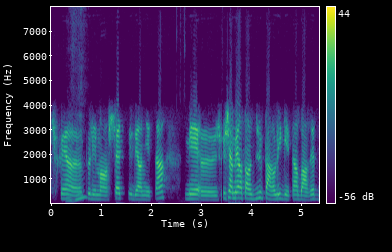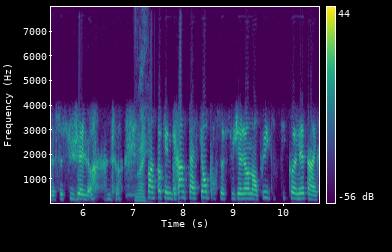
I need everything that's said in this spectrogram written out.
qui fait un mm-hmm. peu les manchettes ces derniers temps. Mais euh, je n'ai jamais entendu parler Gaétan Barrette de ce sujet-là. Je pense pas qu'il y ait une grande passion pour ce sujet-là non plus et qu'il s'y connaît tant que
